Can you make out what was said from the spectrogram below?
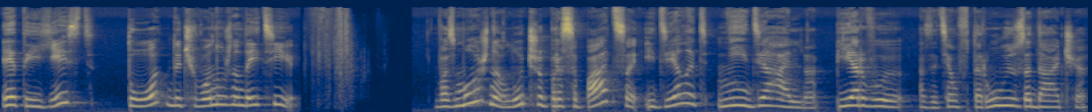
Это и есть то, до чего нужно дойти. Возможно, лучше просыпаться и делать не идеально первую, а затем вторую задачу,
